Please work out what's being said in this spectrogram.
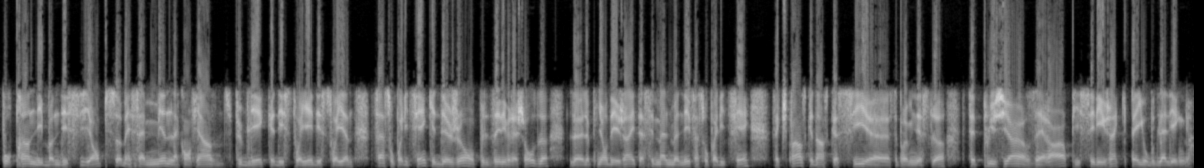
pour prendre les bonnes décisions. Puis ça, ben, ça mine la confiance du public, des citoyens et des citoyennes face aux politiciens, qui déjà, on peut le dire les vraies choses, là, l'opinion des gens est assez malmenée face aux politiciens. Fait que je pense que dans ce cas-ci, euh, ce premier ministre-là fait plusieurs erreurs, puis c'est les gens qui payent au bout de la ligne. là.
